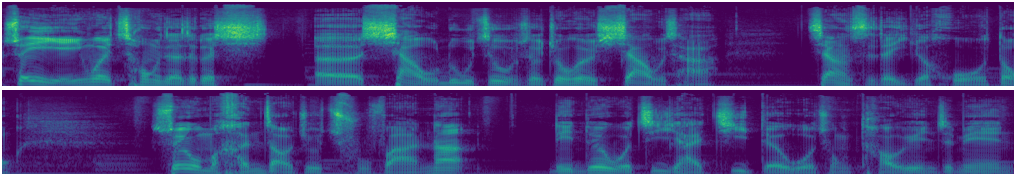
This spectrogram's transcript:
所以也因为冲着这个呃下午录制的时候就会有下午茶。这样子的一个活动，所以我们很早就出发。那领队我自己还记得，我从桃园这边，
